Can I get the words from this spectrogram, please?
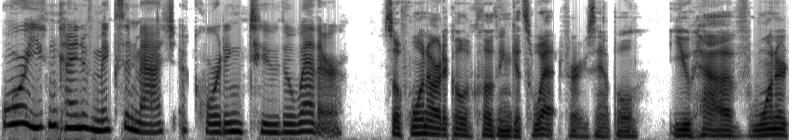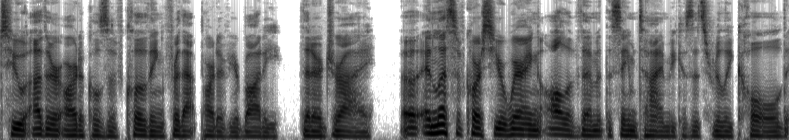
or you can kind of mix and match according to the weather. So if one article of clothing gets wet, for example, you have one or two other articles of clothing for that part of your body that are dry. Uh, unless, of course, you're wearing all of them at the same time because it's really cold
